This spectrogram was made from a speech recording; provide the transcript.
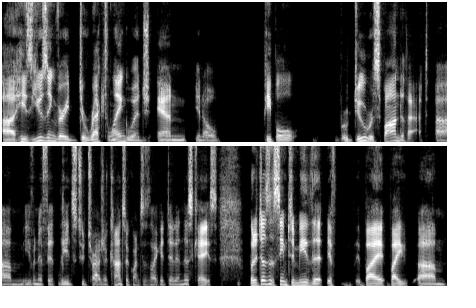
Uh, he's using very direct language, and you know, people do respond to that, um, even if it leads to tragic consequences, like it did in this case. But it doesn't seem to me that if by by um,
